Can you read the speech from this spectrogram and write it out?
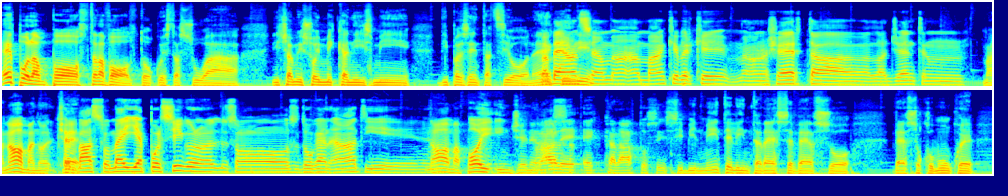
Apple ha un po' stravolto questa sua, diciamo, i suoi meccanismi di presentazione. eh, Vabbè, quindi- anzi, ma, ma anche perché a una certa la gente non... ma no, ma no, Cioè, cioè, basta, ormai gli Apple Silicon sono sdoganati. e- No, ma poi in generale Basta. è calato sensibilmente l'interesse verso, verso comunque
